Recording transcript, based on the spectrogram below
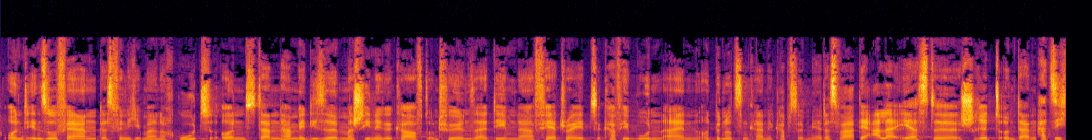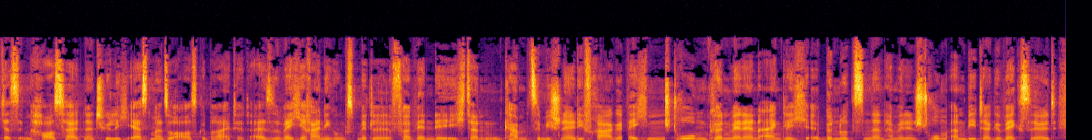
und insofern, das finde ich immer noch gut und dann haben wir diese Maschine gekauft und füllen seitdem da Fairtrade Kaffeebohnen ein und benutzen keine Kapseln mehr. Das war der allererste Schritt und dann hat sich das im Haushalt natürlich erstmal so ausgebreitet. Also welche Reinigungsmittel verwende ich? Dann kam ziemlich schnell die Frage, welchen Strom können wir denn eigentlich benutzen? Dann haben wir den Stromanbieter gewechselt.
